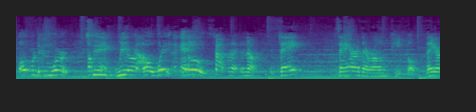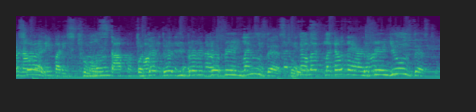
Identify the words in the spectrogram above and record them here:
Oprah didn't work. Okay, See, we are. stop. Oh wait, Okay, no. stop. No, they. They are their own people. They are That's not right. anybody's tool. Mhm. Stop But they're- talking they're- to you them. very- No, no, they're being let me- used as tools. No, let, let- no, they are They're not. being used as tools.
